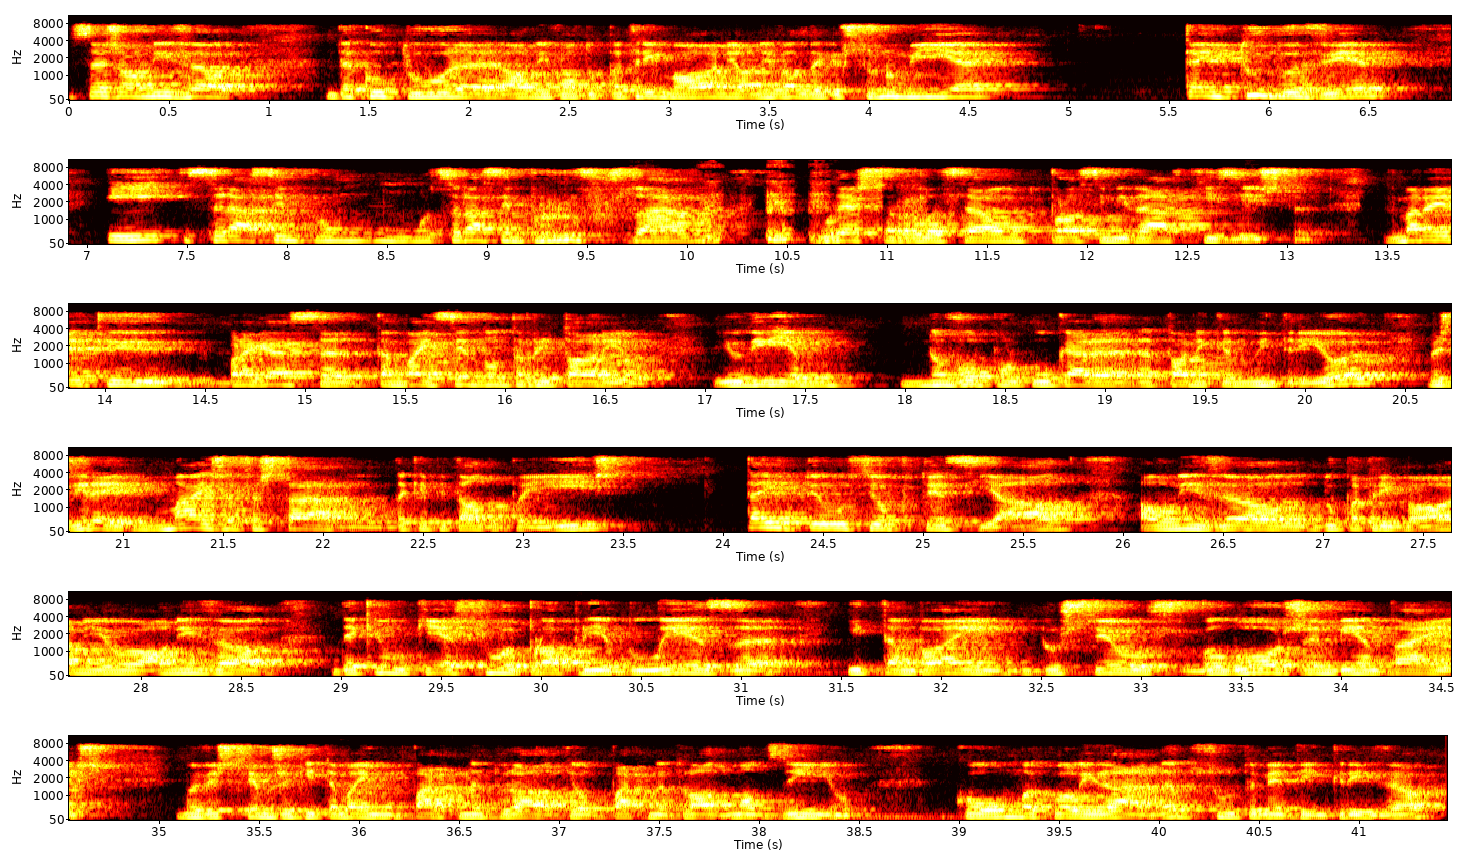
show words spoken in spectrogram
seja ao nível da cultura, ao nível do património, ao nível da gastronomia, tem tudo a ver e será sempre, um, um, será sempre reforçado por esta relação de proximidade que existe. De maneira que Bragança, também sendo um território, eu diria, não vou colocar a, a tónica no interior, mas direi mais afastado da capital do país, tem o seu potencial ao nível do património, ao nível daquilo que é a sua própria beleza e também dos seus valores ambientais, uma vez que temos aqui também um parque natural, que é o Parque Natural de Montezinho, com uma qualidade absolutamente incrível.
